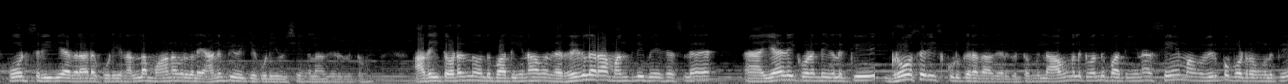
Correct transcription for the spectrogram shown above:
ஸ்போர்ட்ஸ் ரீதியாக விளையாடக்கூடிய நல்ல மாணவர்களை அனுப்பி வைக்கக்கூடிய விஷயங்களாக இருக்கட்டும் அதை தொடர்ந்து வந்து பார்த்தீங்கன்னா ரெகுலராக மந்த்லி பேசிஸில் ஏழை குழந்தைகளுக்கு குரோசரிஸ் கொடுக்கறதாக இருக்கட்டும் இல்லை அவங்களுக்கு வந்து பார்த்தீங்கன்னா சேம் அவங்க விருப்பப்படுறவங்களுக்கு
